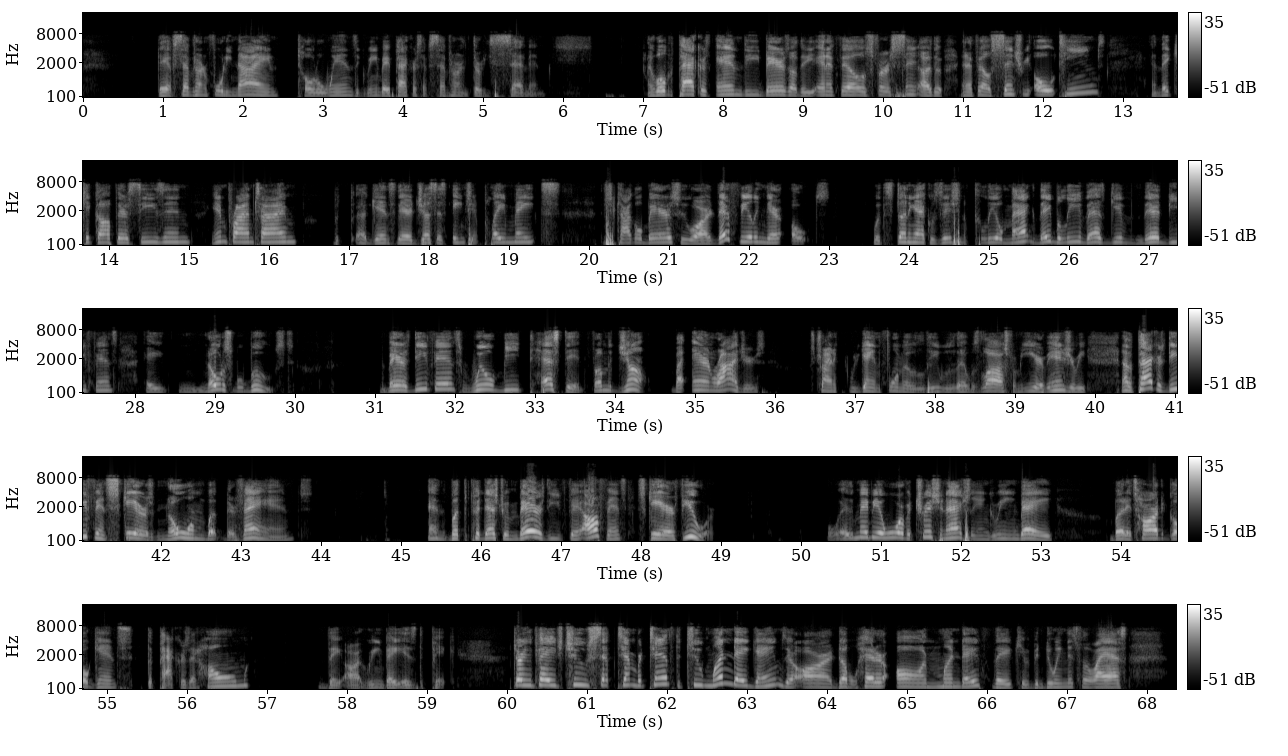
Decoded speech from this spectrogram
they have 749 total wins. The Green Bay Packers have 737. And both the Packers and the Bears are the NFL's first are the NFL's century old teams, and they kick off their season in prime time against their just as ancient playmates, the Chicago Bears, who are they're feeling their oats. With stunning acquisition of Khalil Mack, they believe that's given their defense a noticeable boost. The Bears defense will be tested from the jump by Aaron Rodgers, who's trying to regain the form that was lost from a year of injury. Now the Packers defense scares no one but their fans. And but the pedestrian Bears defense offense scare fewer. It may be a war of attrition actually in Green Bay, but it's hard to go against the Packers at home. They are Green Bay is the pick. During the page two, September 10th, the two Monday games, there are a doubleheader on Monday. They have been doing this for the last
